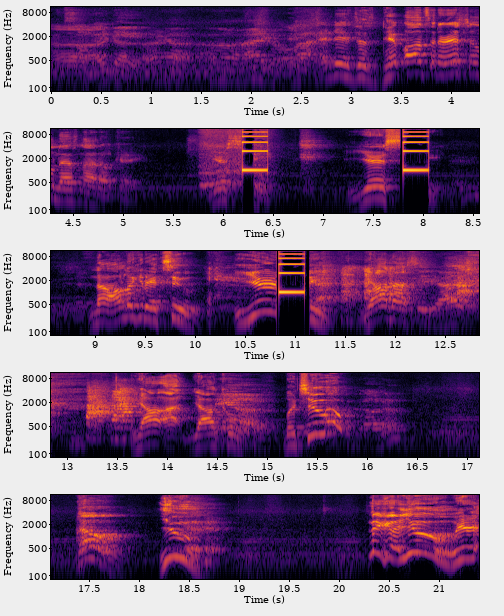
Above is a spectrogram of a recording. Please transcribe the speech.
Uh, I got, I got, uh, I ain't gonna lie. And then just dip onto the restroom, that's not okay. You're s***. You're s***. No, I'm looking at you. You're Y'all not shitty? Y'all, y'all cool. But you, no, you, nigga, you, you're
